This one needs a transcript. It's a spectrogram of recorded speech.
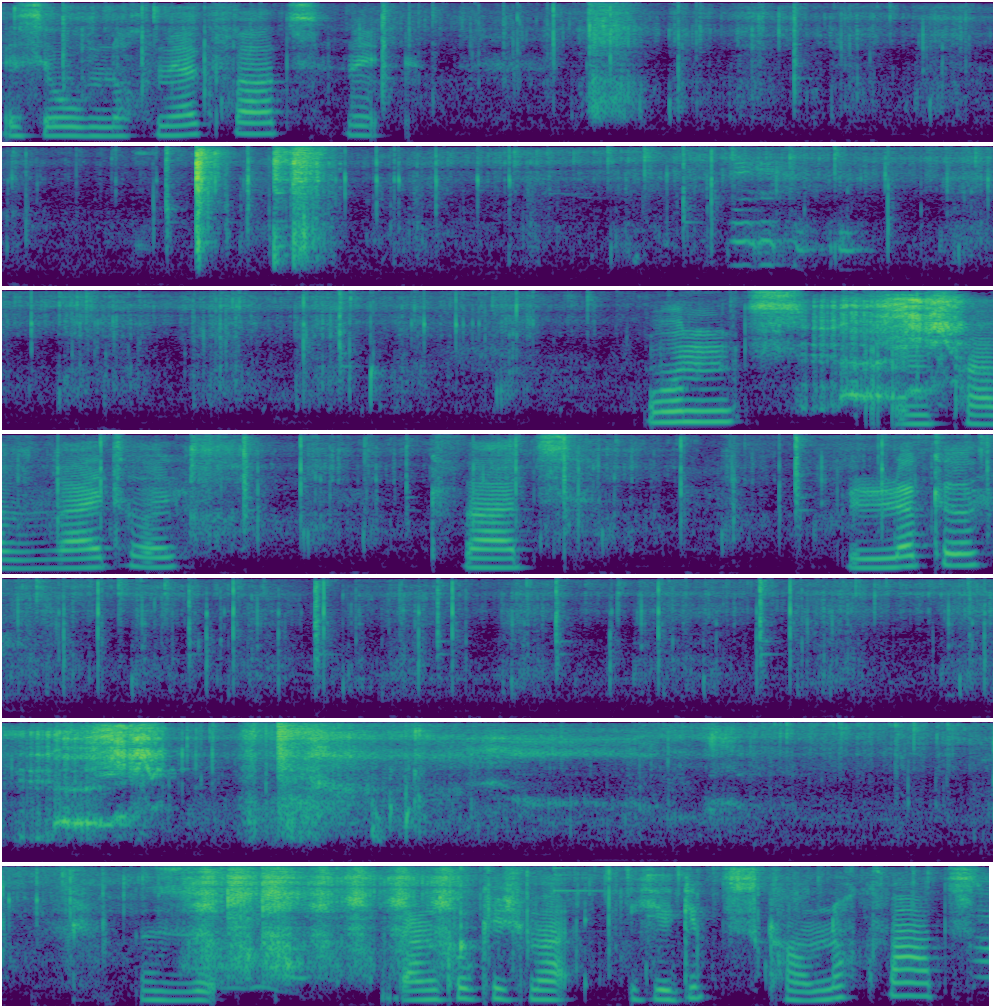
Ist hier oben noch mehr Quarz? Nee. Und ein paar weitere Quarzblöcke. So. Dann gucke ich mal. Hier gibt es kaum noch Quarz.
